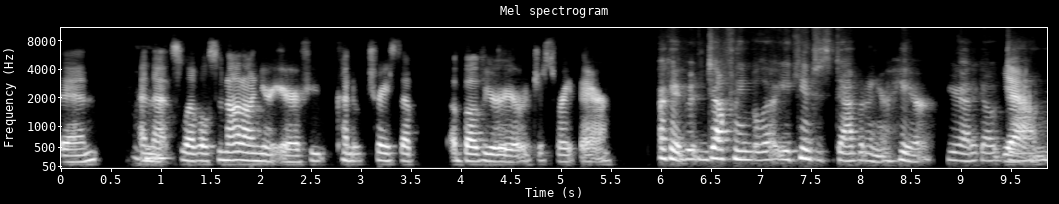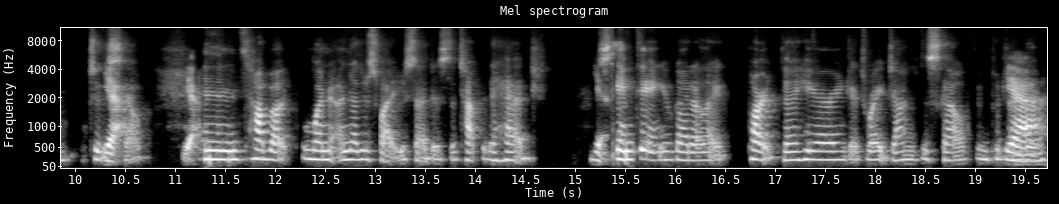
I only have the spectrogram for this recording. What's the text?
thin mm-hmm. and that's level so not on your ear if you kind of trace up above your ear just right there okay but definitely below you can't just dab it on your hair you got to go yeah. down to the yeah. scalp yeah and then how about one another spot you said is the top of the head yes. same thing you've got to like part the hair and gets right down to the scalp and put it yeah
